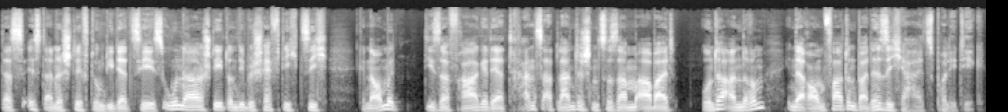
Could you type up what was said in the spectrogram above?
Das ist eine Stiftung, die der CSU nahesteht und die beschäftigt sich genau mit dieser Frage der transatlantischen Zusammenarbeit, unter anderem in der Raumfahrt und bei der Sicherheitspolitik.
